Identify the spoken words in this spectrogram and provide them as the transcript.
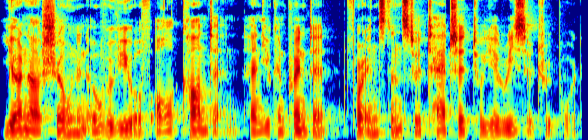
You are now shown an overview of all content and you can print it, for instance to attach it to your research report.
